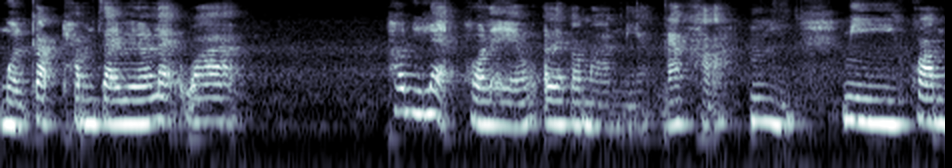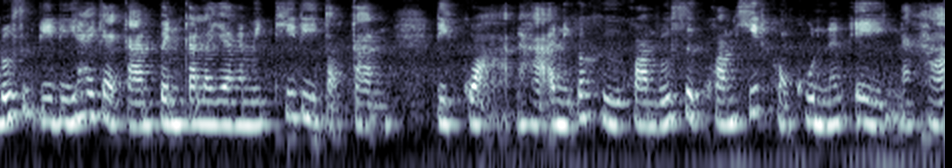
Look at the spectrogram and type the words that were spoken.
เหมือนกับทำใจไว้แล้วแหละว่า เท่านี้แหละพอแล้วอะไรประมาณเนี้ยนะคะ อืมมีความรู้สึกดี ๆ ให้แก่การเป็นกัลยาณมิตรที่ดีต่อกันดีกว่านะคะ อันนี้ก็คือความรู้สึกความคิดของคุณนั่นเองนะคะ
